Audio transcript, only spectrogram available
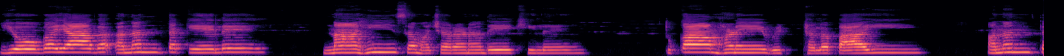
योगयाग अनंत केले नाही समचरण देखिले. तुका म्हणे विठ्ठल पायी अनंत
